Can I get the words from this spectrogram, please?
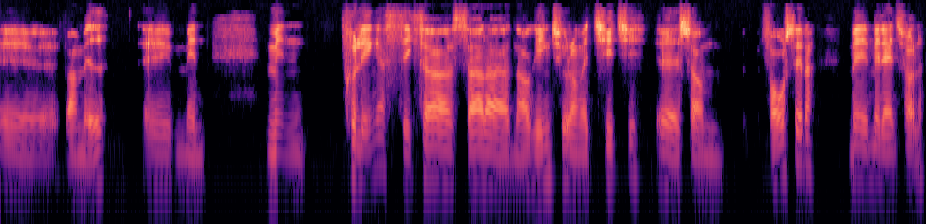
øh, var med, øh, men, men på længere sigt, så, så er der nok ingen tvivl om, at Chichi, øh, som fortsætter med, med landsholdet,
